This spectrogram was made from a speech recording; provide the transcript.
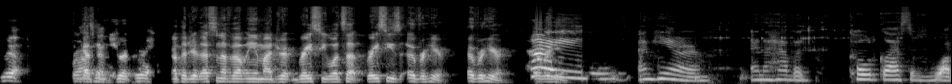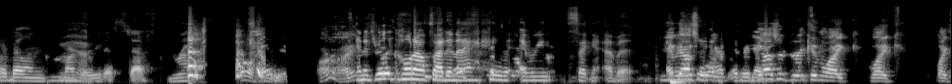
drip. Brian's Got the drip. Got the drip. That's enough about me and my drip. Gracie, what's up? Gracie's over here. Over here. Over here. Hi, I'm here, and I have a cold glass of watermelon Oh, yeah. margarita stuff. You're right. Oh, yeah. All right. And it's really cold outside, and I hate every second of it. You Every guys are like, of every you guys are drinking like like like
